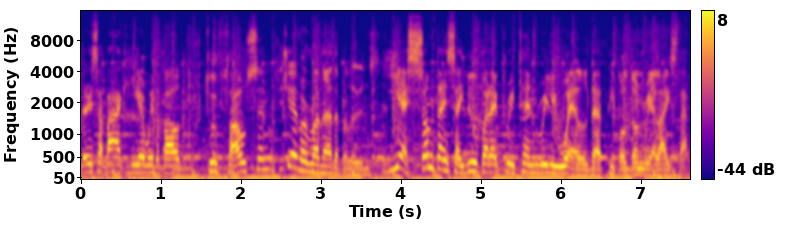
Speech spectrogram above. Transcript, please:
There is a bag here with about 2,000. Did you ever run out of balloons? Yes, sometimes I do, but I pretend really well that people don't realize that.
